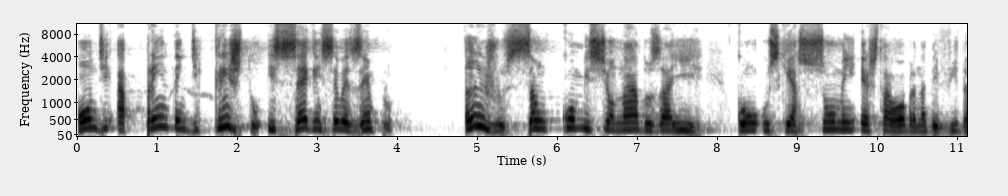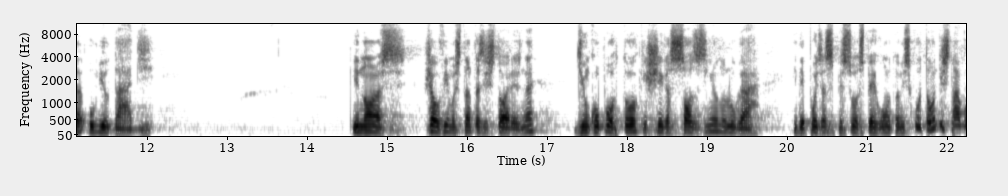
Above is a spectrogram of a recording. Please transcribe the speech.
onde aprendem de Cristo e seguem seu exemplo. Anjos são comissionados a ir com os que assumem esta obra na devida humildade. E nós já ouvimos tantas histórias, né? De um comportor que chega sozinho no lugar e depois as pessoas perguntam: escuta, onde, estava,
